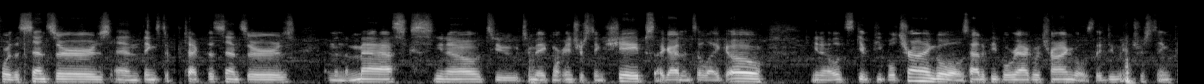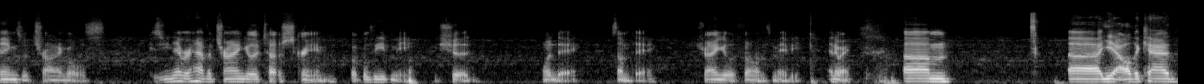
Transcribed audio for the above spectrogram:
for the sensors and things to protect the sensors and then the masks you know to to make more interesting shapes. I got into like oh you know let's give people triangles. How do people react with triangles? They do interesting things with triangles. Because you never have a triangular touch screen but believe me you should. One day. Someday. Triangular phones maybe. Anyway um, uh, yeah, all the CAD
